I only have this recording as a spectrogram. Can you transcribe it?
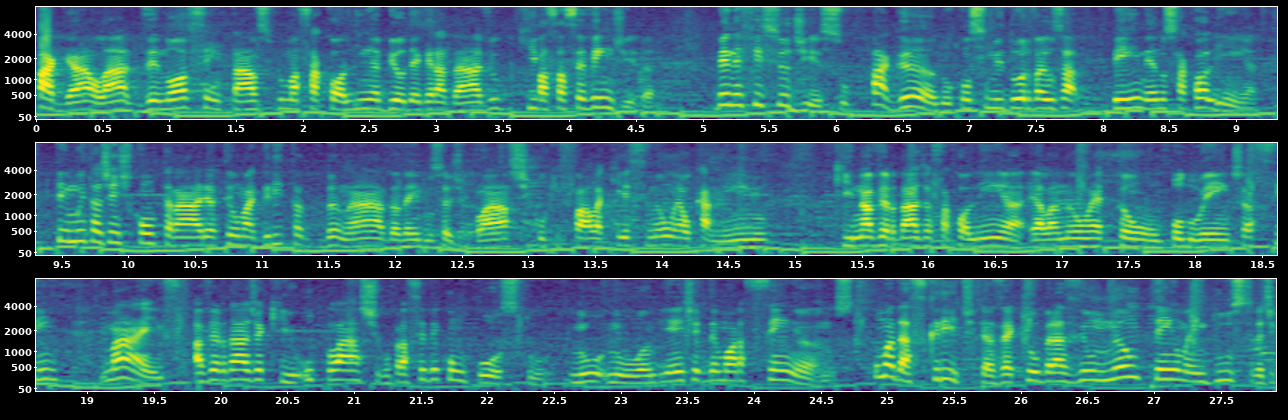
pagar lá 19 centavos por uma sacolinha biodegradável que passa a ser vendida. Benefício disso, pagando, o consumidor vai usar bem menos sacolinha. Tem muita gente contrária, tem uma grita danada da indústria de plástico que fala que esse não é o caminho, que na verdade a sacolinha ela não é tão poluente assim, mas a verdade é que o plástico para ser decomposto no, no, ambiente ele demora 100 anos. Uma das críticas é que o Brasil não tem uma indústria de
